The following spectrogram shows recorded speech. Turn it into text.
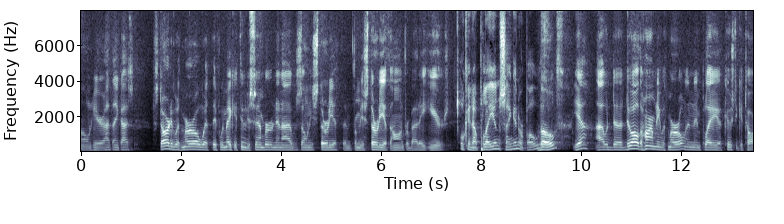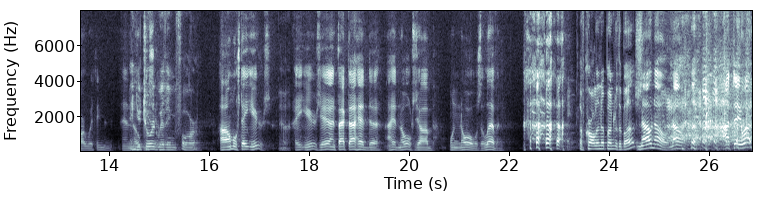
on here. I think I started with Merle with If We Make It Through December, and then I was on his 30th, and from his 30th on for about eight years. Okay, now playing, singing, or both? Both, yeah. I would uh, do all the harmony with Merle and then play acoustic guitar with him. And, and, And you toured with him for. Uh, almost eight years. Yeah. Eight years, yeah. In fact, I had uh, I had Noel's job when Noel was 11. Of crawling up under the bus? No, no, no. I tell you what.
